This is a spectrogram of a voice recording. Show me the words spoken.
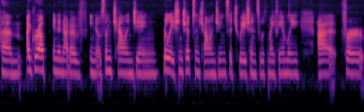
um, I grew up in and out of you know some challenging relationships and challenging situations with my family uh, for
